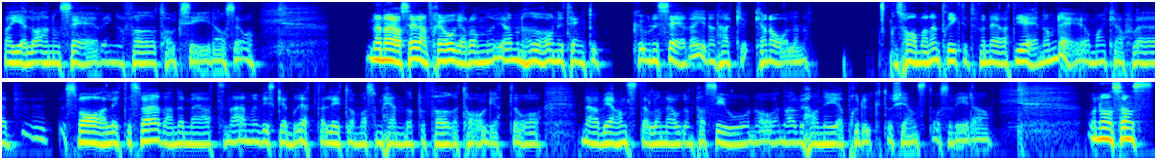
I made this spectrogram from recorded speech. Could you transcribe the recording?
vad gäller annonsering och företagssida och så. Men när jag sedan frågar dem, ja men hur har ni tänkt att kommunicera i den här kanalen? Så har man inte riktigt funderat igenom det och man kanske eh, svarar lite svävande med att nej men vi ska berätta lite om vad som händer på företaget och när vi anställer någon person och när vi har nya produkter och tjänster och så vidare. Och någonstans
